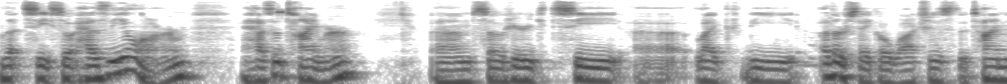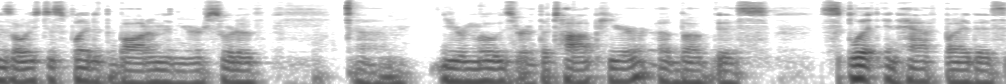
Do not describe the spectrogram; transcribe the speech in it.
Let's see. So it has the alarm. It has a timer. Um, so here you can see, uh, like the other Seiko watches, the time is always displayed at the bottom and your sort of, um, your modes are at the top here above this split in half by this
